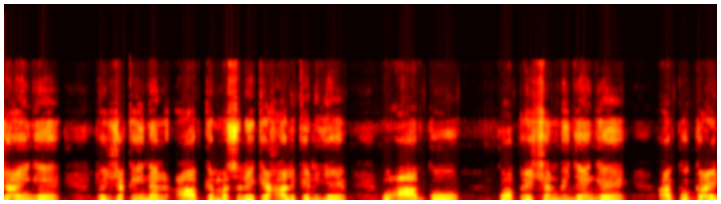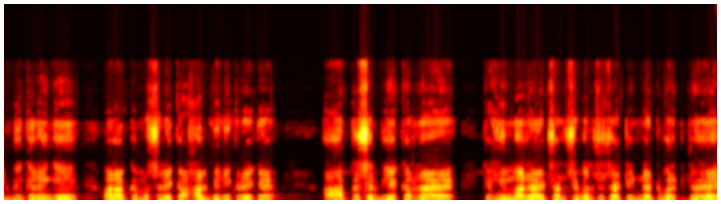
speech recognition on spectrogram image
جائیں گے تو یقیناً آپ کے مسئلے کے حل کے لیے وہ آپ کو کوآپریشن بھی دیں گے، آپ کو گائیڈ بھی کریں گے اور آپ کے مسئلے کا حل بھی نکلے گا۔ آپ کو صرف یہ کرنا ہے کہ human rights and civil society network جو ہے،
